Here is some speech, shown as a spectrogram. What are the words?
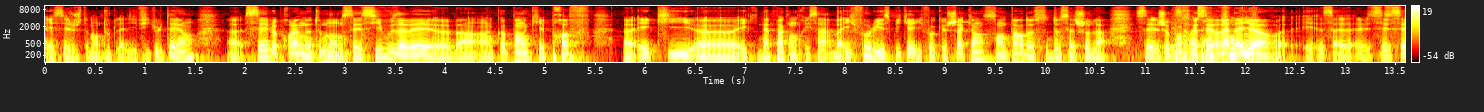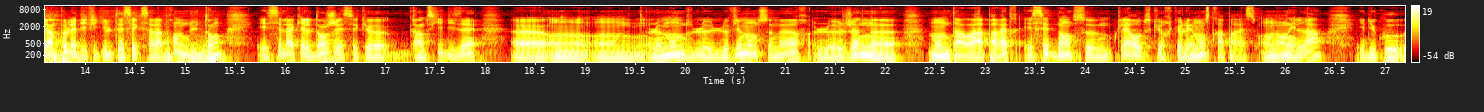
et c'est justement toute la difficulté, hein, c'est le problème de tout le monde. C'est si vous avez ben, un copain qui est prof et qui, euh, et qui n'a pas compris ça, bah, il faut lui expliquer. Il faut que chacun s'empare de, de, cette chose-là. Je pense que c'est vrai d'ailleurs. C'est un peu la difficulté, c'est que ça va prendre du temps. Et c'est là qu'est le danger. C'est que Gramsci disait euh, on, le, monde, le, vieux monde se meurt, le jeune euh, monde tarde à apparaître. Et c'est dans ce clair-obscur que les monstres apparaissent. On en est là. Et du coup,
